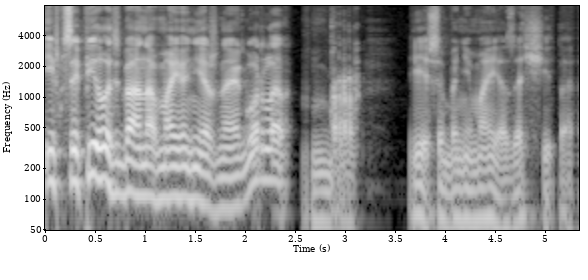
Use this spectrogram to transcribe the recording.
И вцепилась бы она в мое нежное горло, бррр, если бы не моя защита.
